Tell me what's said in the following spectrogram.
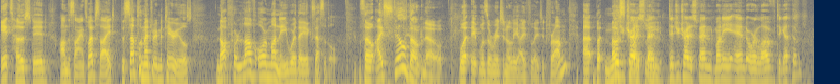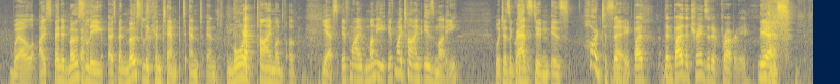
It's hosted on the science website. The supplementary materials not for love or money were they accessible. So I still don't know what it was originally isolated from, uh, but most Did you try likely, to spend? Did you try to spend money and or love to get them? well, I spent it mostly. I spent mostly contempt and and more time on. Of, yes, if my money, if my time is money, which as a grad student is hard to say. Then buy, then buy the transitive property. Yes,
